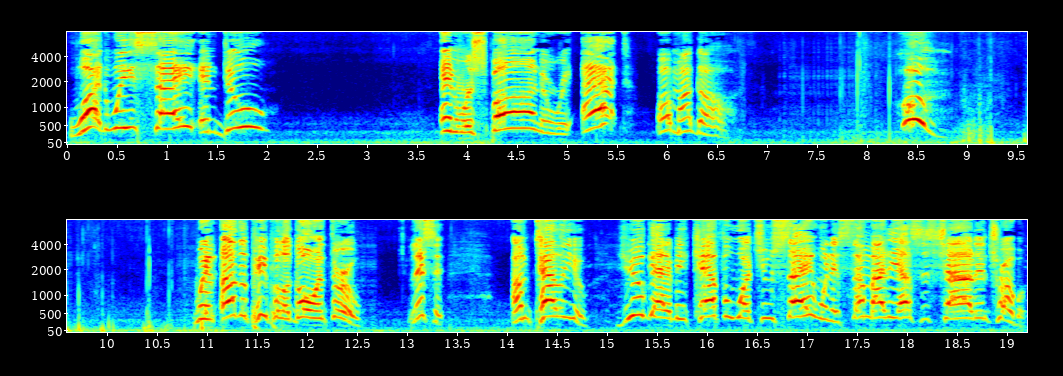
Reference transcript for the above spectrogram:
what we say and do and respond and react. Oh my God. Whew. When other people are going through, listen, I'm telling you, you got to be careful what you say when it's somebody else's child in trouble.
